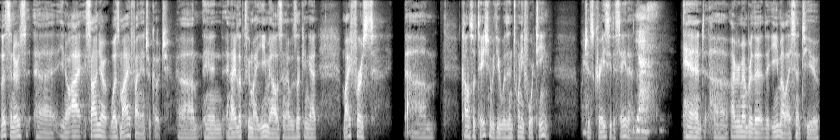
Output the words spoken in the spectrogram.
listeners, uh, you know, I Sonia was my financial coach, um, and and I looked through my emails and I was looking at my first um, consultation with you was in 2014, which is crazy to say that. Yes. Now. And uh, I remember the the email I sent to you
